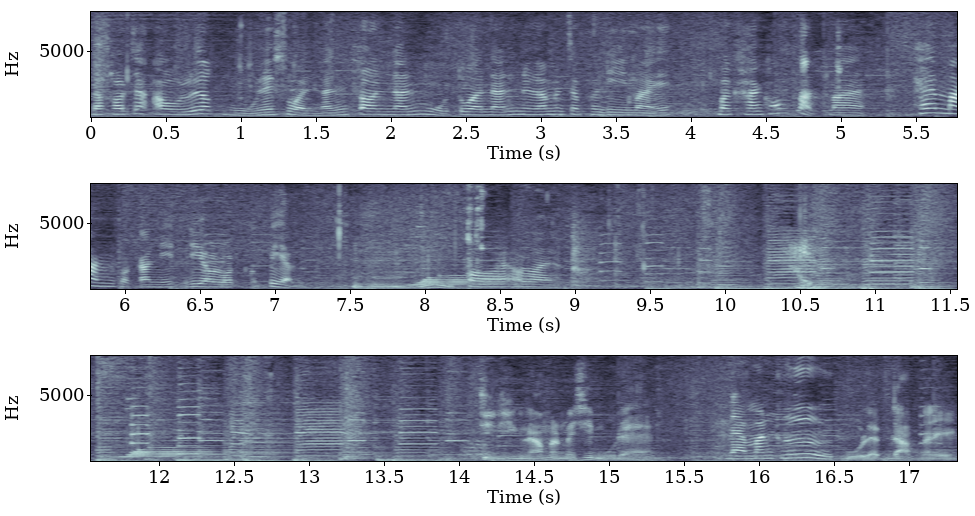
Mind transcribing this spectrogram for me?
แล้วเขาจะเอาเลือกหมูในส่วนนั้น ตอนนั้นหมูตัวนั้นเนื้อมันจะพอดีไหมบางครั้งเขาตัดมาแค่มันกว่ากันนิดเดียวรสก็เปลี่ยนอื้อหืออร่อยอร่อย จริงๆแล้วมันไม่ใช่หมูแดง แต่มันคือ หมูเล็บดำนั่นเอง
